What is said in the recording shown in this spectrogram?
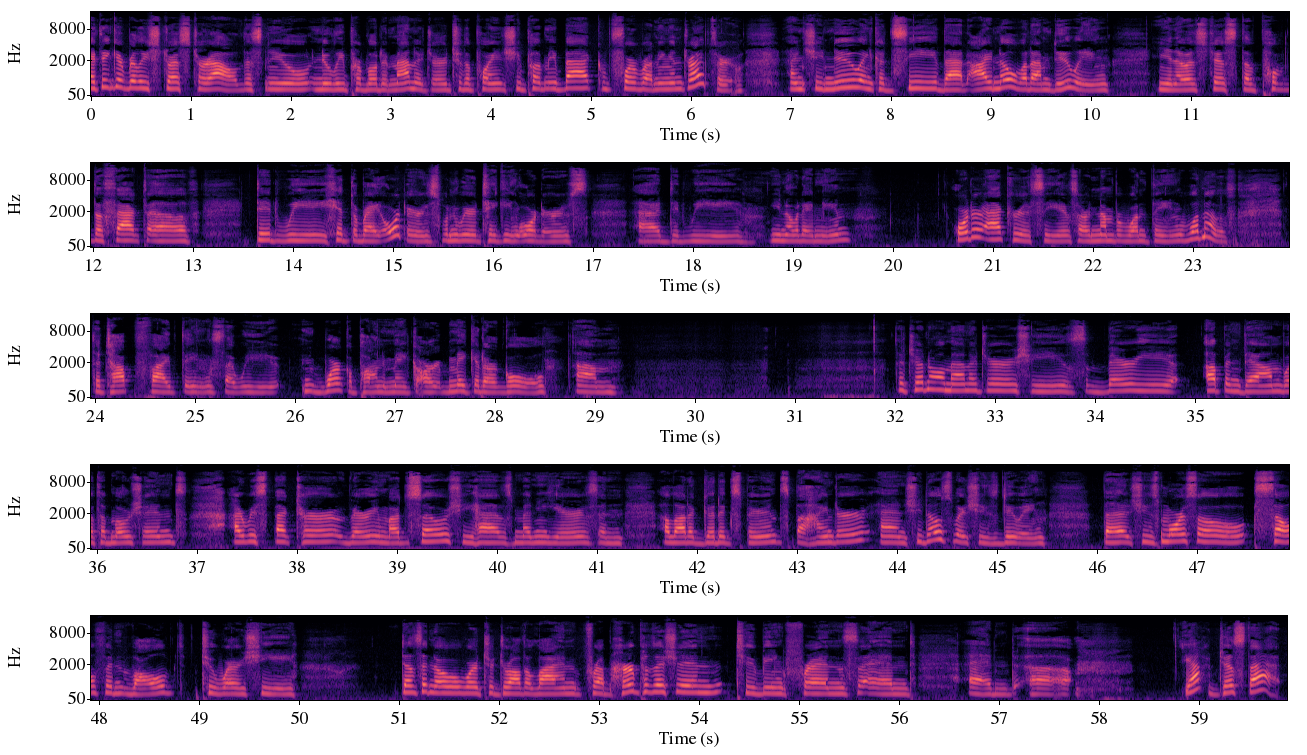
I think it really stressed her out, this new, newly promoted manager, to the point she put me back for running in drive through. And she knew and could see that I know what I'm doing. You know, it's just the, the fact of did we hit the right orders when we were taking orders? Uh, did we, you know what I mean? Order accuracy is our number one thing, one of the top five things that we work upon and make our make it our goal. Um, the general manager, she's very up and down with emotions. I respect her very much so. She has many years and a lot of good experience behind her, and she knows what she's doing. But she's more so self involved to where she doesn't know where to draw the line from her position to being friends and and uh, yeah, just that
